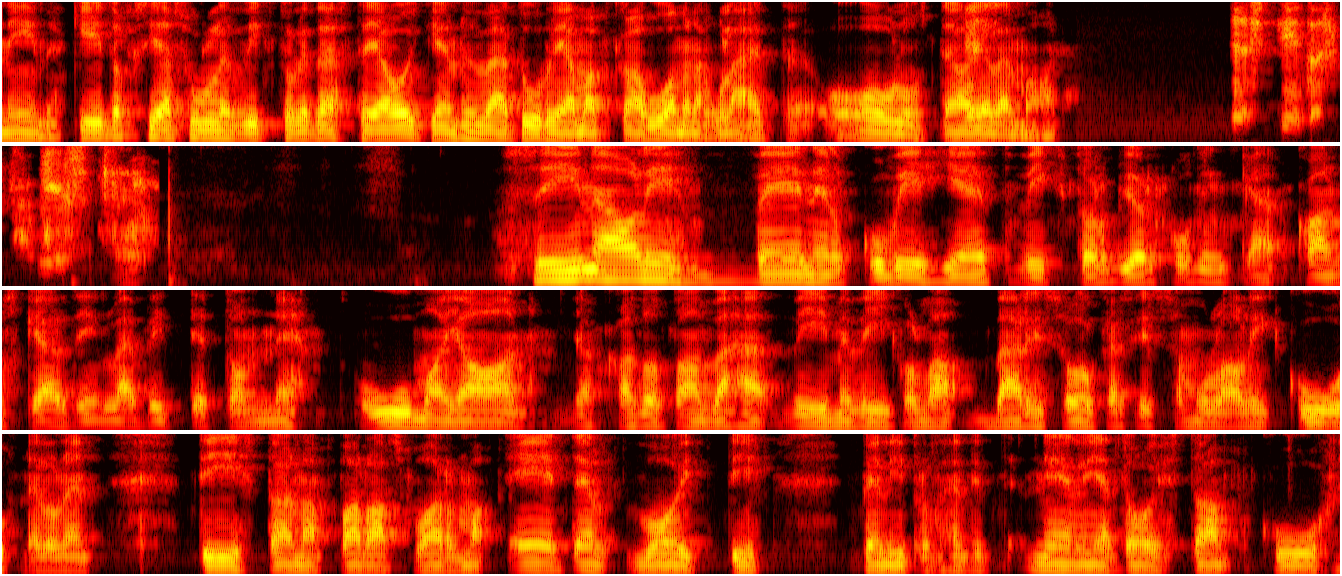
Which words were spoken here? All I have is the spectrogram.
niin kiitoksia sulle Viktori tästä ja oikein hyvää turia matkaa huomenna, kun lähdet Ouluun yes. ajelemaan. Yes, kiitos. Yes. Siinä oli V4-vihjeet. Viktor Björkhutin kanssa käytiin läpi tonne Uumajaan ja katsotaan vähän viime viikolla Barry Sokersissa. Mulla oli 6 tiistaina paras varma Etel voitti peliprosentit 14, 6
